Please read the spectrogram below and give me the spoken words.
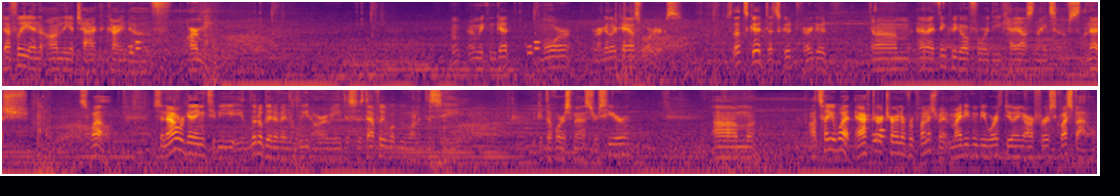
definitely an on-the-attack kind of army. Oh, and we can get more regular Chaos Warriors. So that's good, that's good, very good. Um, and I think we go for the Chaos Knights of Slaanesh as well. So now we're getting to be a little bit of an elite army. This is definitely what we wanted to see. We get the Horse Masters here. Um, I'll tell you what, after a turn of replenishment, it might even be worth doing our first quest battle.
